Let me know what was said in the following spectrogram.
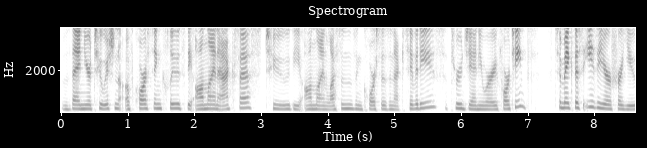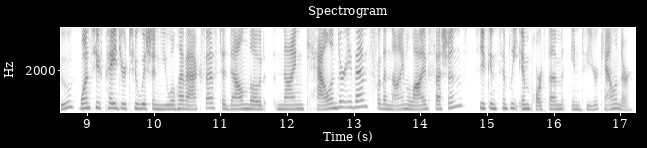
Then your tuition, of course, includes the online access to the online lessons and courses and activities through January 14th. To make this easier for you, once you've paid your tuition, you will have access to download nine calendar events for the nine live sessions, so you can simply import them into your calendar.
